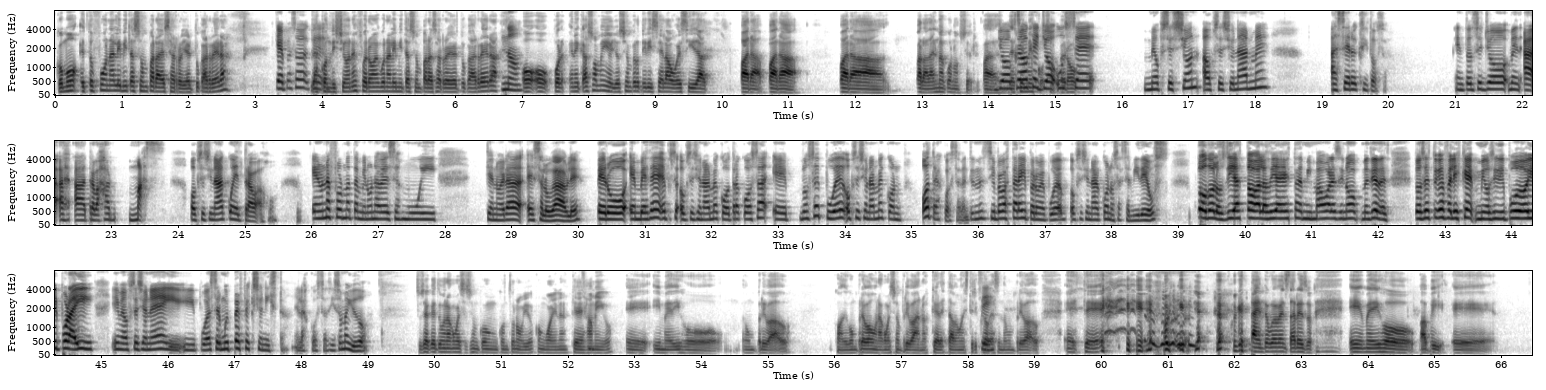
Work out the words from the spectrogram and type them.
¿Cómo esto fue una limitación para desarrollar tu carrera? ¿Qué pasó? ¿Las ¿Qué? condiciones fueron alguna limitación para desarrollar tu carrera? No. O, o por- en el caso mío, yo siempre utilicé la obesidad para, para, para, para darme a conocer. para Yo creo que yo pero- usé mi obsesión a obsesionarme a ser exitosa. Entonces yo a, a- a trabajar más, obsesionada con el trabajo. En una forma también una vez es muy que no era eh, saludable, pero en vez de obs- obsesionarme con otra cosa, eh, no sé, pude obsesionarme con otras cosas, ¿me entiendes? Siempre va a estar ahí, pero me pude obsesionar con, o sea, hacer videos todos los días, todos los días, a esta misma hora, si no, ¿me entiendes? Entonces estuve feliz que mi OCD pudo ir por ahí y me obsesioné y, y pude ser muy perfeccionista en las cosas y eso me ayudó. Tú sabes que tuve una conversación con, con tu novio, con Guayna, que es amigo, eh, y me dijo en un privado, cuando digo un privado, una conversación privada, no es que él estaba en un strip club Sí. haciendo un privado, este, porque, porque la gente puede pensar eso. Eh, me dijo, papi, eh,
